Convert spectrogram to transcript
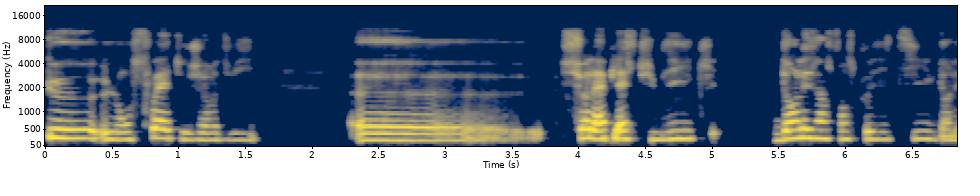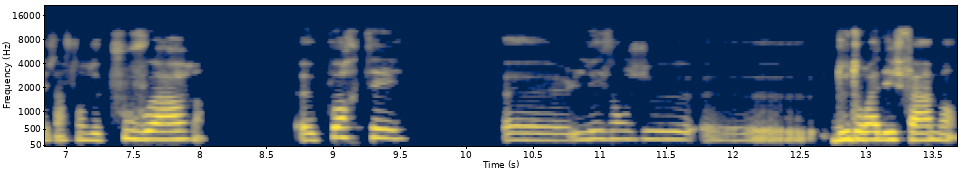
que l'on souhaite aujourd'hui euh, sur la place publique, dans les instances politiques, dans les instances de pouvoir, porter les enjeux de droits des femmes,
